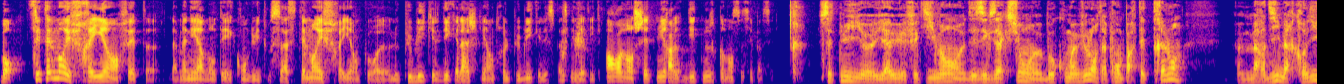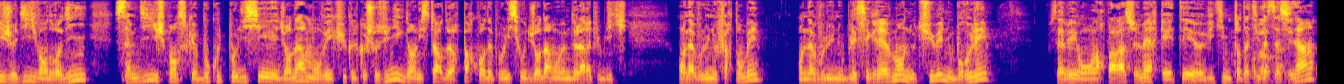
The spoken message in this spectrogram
Bon, c'est tellement effrayant en fait, la manière dont est conduit tout ça, c'est tellement effrayant pour euh, le public et le décalage qu'il y a entre le public et l'espace médiatique. En revanche, cette nuit, dites-nous comment ça s'est passé. Cette nuit, euh, il y a eu effectivement euh, des exactions beaucoup moins violentes. Après, on partait de très loin. Mardi, mercredi, jeudi, vendredi, samedi, je pense que beaucoup de policiers et de gendarmes ont vécu quelque chose d'unique dans l'histoire de leur parcours de policier ou de gendarme ou même de la République. On a voulu nous faire tomber, on a voulu nous blesser grièvement, nous tuer, nous brûler. Vous savez, on en reparlera, ce maire qui a été euh, victime de tentative d'assassinat.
